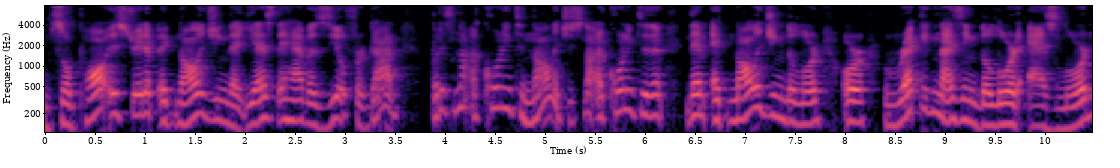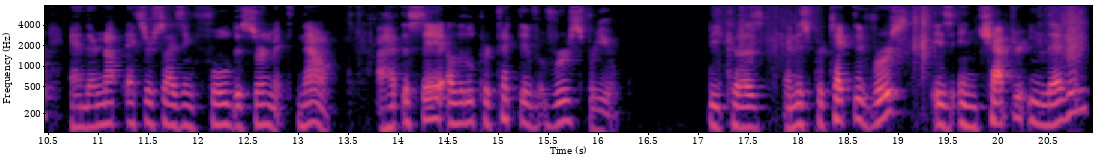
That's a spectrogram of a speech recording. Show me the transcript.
And so Paul is straight up acknowledging that yes, they have a zeal for God, but it's not according to knowledge. It's not according to them, them acknowledging the Lord or recognizing the Lord as Lord, and they're not exercising full discernment. Now, I have to say a little protective verse for you. Because, and this protective verse is in chapter 11,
